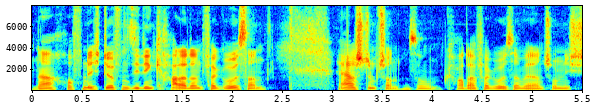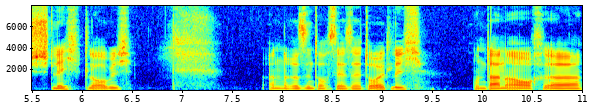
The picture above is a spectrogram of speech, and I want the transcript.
nach hoffentlich dürfen sie den Kader dann vergrößern. Ja, das stimmt schon. Also Kader vergrößern wäre dann schon nicht schlecht, glaube ich. Andere sind auch sehr, sehr deutlich. Und dann auch, äh,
